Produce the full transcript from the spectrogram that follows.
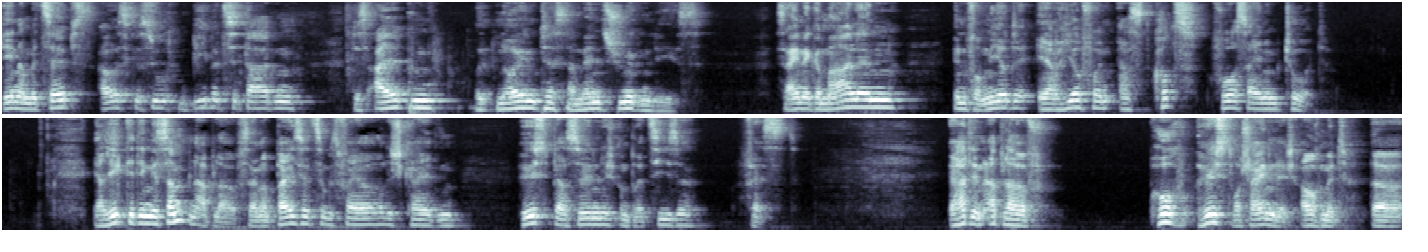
den er mit selbst ausgesuchten Bibelzitaten des Alten und Neuen Testaments schmücken ließ. Seine Gemahlin informierte er hiervon erst kurz vor seinem Tod. Er legte den gesamten Ablauf seiner Beisetzungsfeierlichkeiten höchstpersönlich und präzise fest. Er hat den Ablauf hoch, höchstwahrscheinlich auch mit äh,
